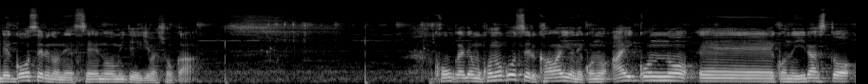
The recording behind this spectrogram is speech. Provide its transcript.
で、ゴーセルのね、性能を見ていきましょうか。今回でもこのゴーセル可愛いよね。このアイコンの、えー、このイラスト。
